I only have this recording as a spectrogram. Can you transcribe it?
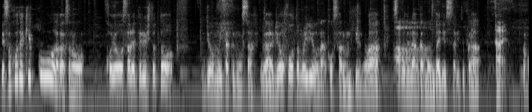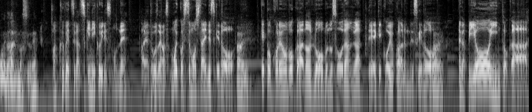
で、そこで結構、だからその雇用されてる人と業務委託のスタッフが両方ともいるようなこうサロンっていうのは、そこでなんか問題出てたりとか、はい。まあ、こういうのはありますよね。まあ、区別がつきにくいですもんね。ありがとうございます。もう一個質問したいんですけど、はい。結構これも僕はあの、ロームの相談があって結構よくあるんですけど、はい。なんか美容院とか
